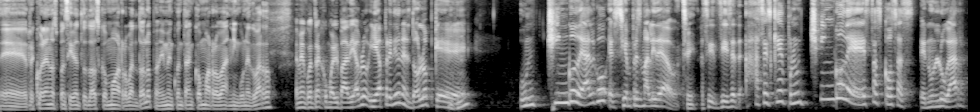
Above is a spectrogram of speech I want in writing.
Eh, recuerden, nos pueden seguir en todos lados como arroba el Dollop. A mí me encuentran como arroba ningún Eduardo. Me encuentran como el va diablo y he aprendido en el Dolop que un chingo de algo es siempre es mala idea. güey. Sí. Así si dices, ah, ¿sabes qué? Poner un chingo de estas cosas en un lugar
